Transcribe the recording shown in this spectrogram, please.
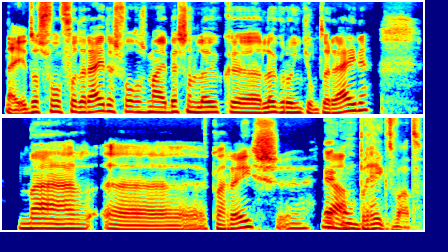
Nee, het was voor, voor de rijders volgens mij best een leuk, uh, leuk rondje om te rijden. Maar uh, qua race. er ja. ontbreekt wat.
